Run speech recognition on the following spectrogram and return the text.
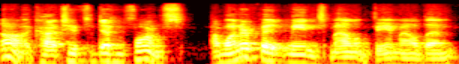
Oh, I caught two different forms. I wonder if it means male and female then.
